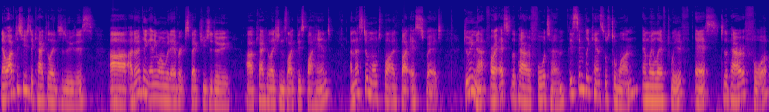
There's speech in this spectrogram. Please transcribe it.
Now I've just used a calculator to do this. Uh, I don't think anyone would ever expect you to do uh, calculations like this by hand, and that's still multiplied by s squared. Doing that for our s to the power of 4 term, this simply cancels to 1, and we're left with s to the power of 4,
